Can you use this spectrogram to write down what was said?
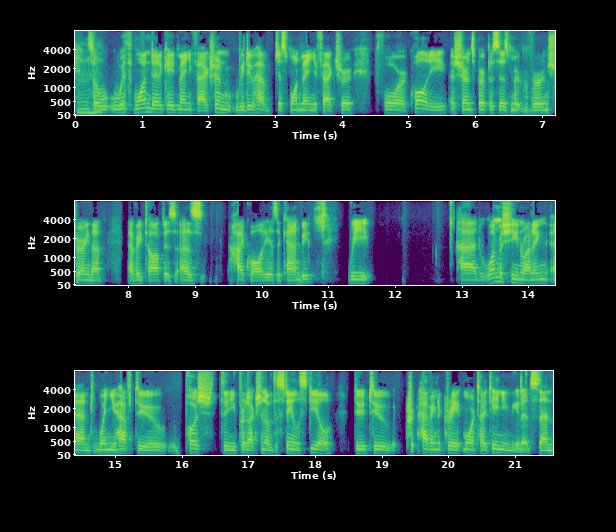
Mm-hmm. So with one dedicated manufacturer, and we do have just one manufacturer for quality assurance purposes, for ensuring that every top is as high quality as it can be. We had one machine running, and when you have to push the production of the stainless steel due to cr- having to create more titanium units. Then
